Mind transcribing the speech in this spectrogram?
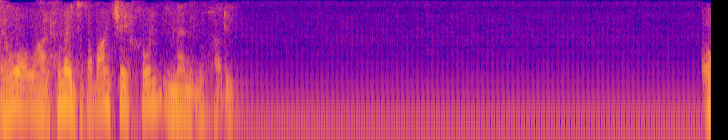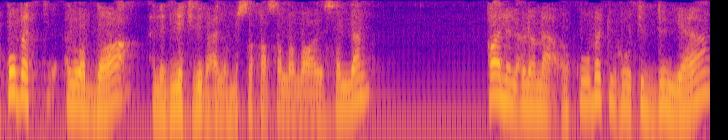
هو والحميدي طبعا شيخ الإمام البخاري. عقوبة الوضاع الذي يكذب على المصطفى صلى الله عليه وسلم قال العلماء عقوبته في الدنيا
